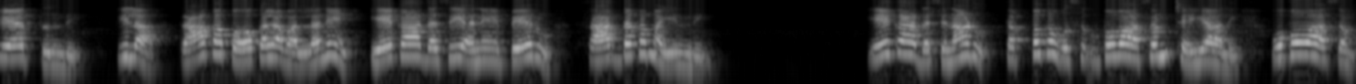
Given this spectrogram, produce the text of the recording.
చేరుతుంది. ఇలా రాకపోకల వల్లనే ఏకాదశి అనే పేరు సార్థకమైంది. ఏకాదశి నాడు తప్పక ఉపవాసం చేయాలి. ఉపవాసం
